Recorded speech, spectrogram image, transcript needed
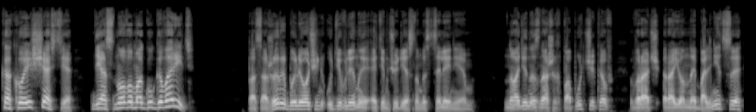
«Какое счастье! Я снова могу говорить!» Пассажиры были очень удивлены этим чудесным исцелением, но один из наших попутчиков, врач районной больницы,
